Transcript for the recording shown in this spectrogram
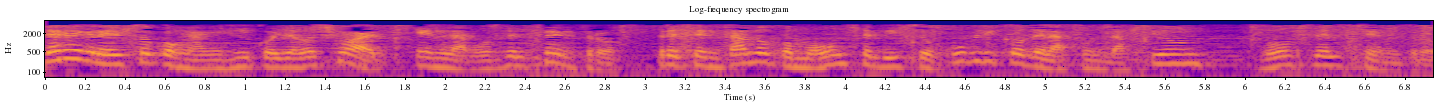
De regreso con Ángel Collado Schwartz en La Voz del Centro, presentado como un servicio público de la Fundación Voz del Centro.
